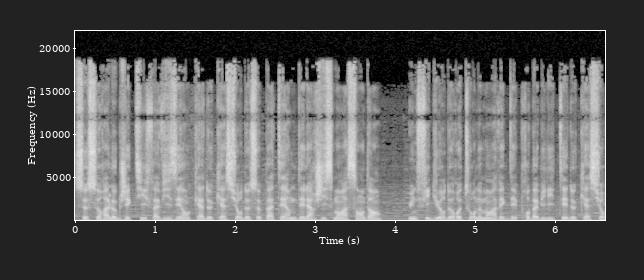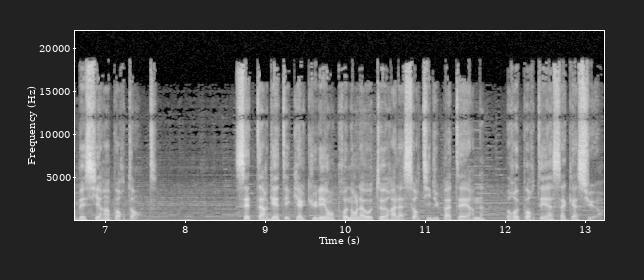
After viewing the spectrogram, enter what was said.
Ce sera l'objectif à viser en cas de cassure de ce pattern d'élargissement ascendant, une figure de retournement avec des probabilités de cassure baissière importantes. Cette target est calculée en prenant la hauteur à la sortie du pattern, reportée à sa cassure.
